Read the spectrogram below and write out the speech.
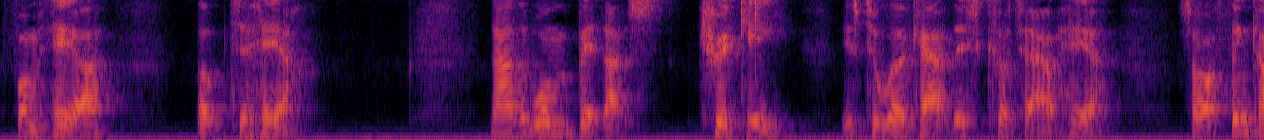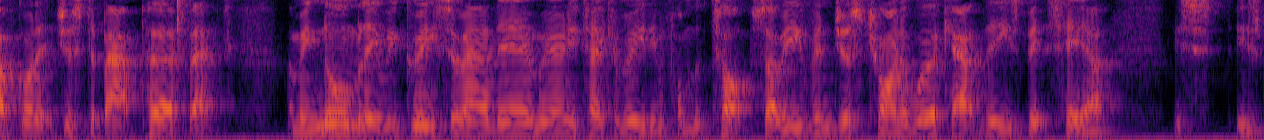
from here up to here. Now the one bit that's tricky is to work out this cutout here. So I think I've got it just about perfect I mean, normally we grease around here and we only take a reading from the top. So even just trying to work out these bits here is, is,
